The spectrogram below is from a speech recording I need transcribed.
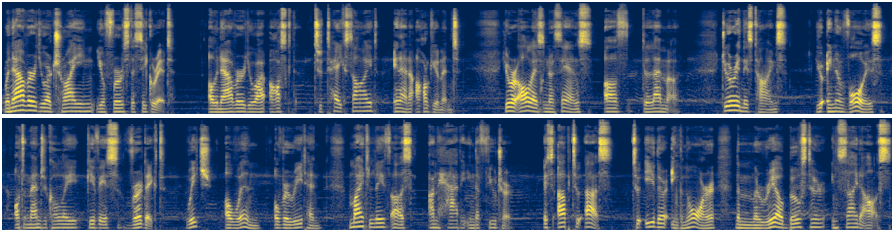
Whenever you are trying your first cigarette, whenever you are asked to take side in an argument, you are always in a sense of dilemma. During these times, your inner voice automatically gives its verdict, which, or when overwritten, might leave us unhappy in the future. It's up to us to either ignore the morale booster inside us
